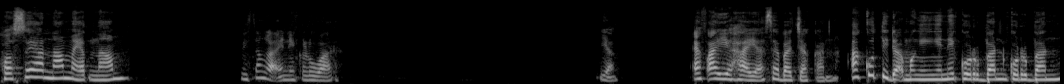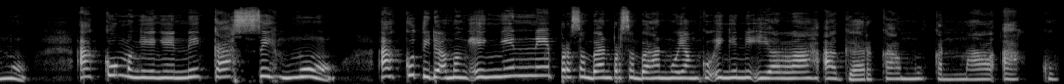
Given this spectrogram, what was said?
Hosea 6 ayat 6. Bisa nggak ini keluar? Ya. FIH ya, saya bacakan. Aku tidak mengingini kurban-kurbanmu. Aku mengingini kasihmu. Aku tidak mengingini persembahan-persembahanmu yang kuingini ialah agar kamu kenal aku.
